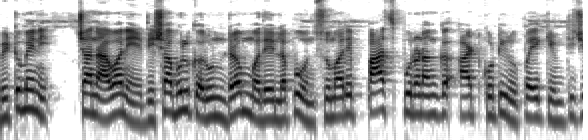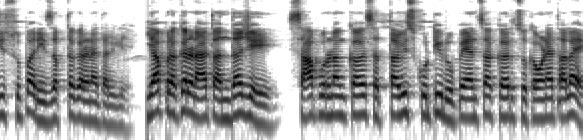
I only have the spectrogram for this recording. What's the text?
बिटुमेनी च्या नावाने दिशाभूल करून ड्रममध्ये लपून सुमारे पाच पूर्णांक आठ कोटी रुपये किमतीची सुपारी जप्त करण्यात आलेली आहे. या प्रकरणात अंदाजे सहा पूर्णांक सत्तावीस कोटी रुपयांचा कर चुकवण्यात आलाय.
